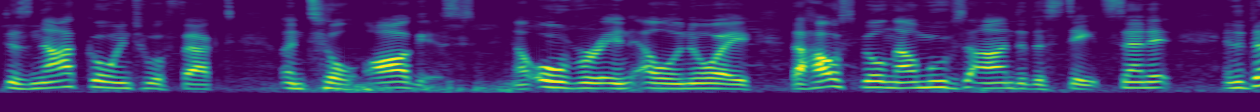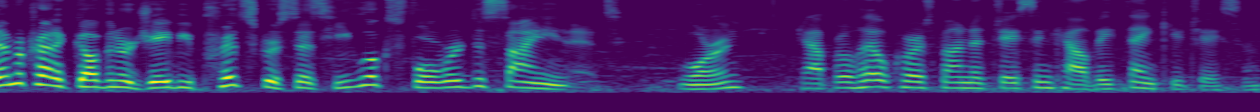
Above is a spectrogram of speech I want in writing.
does not go into effect until August. Now, over in Illinois, the House bill now moves on to the state Senate, and the Democratic Governor J.B. Pritzker says he looks forward to signing it. Lauren? Capitol Hill correspondent Jason Calvi. Thank you, Jason.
